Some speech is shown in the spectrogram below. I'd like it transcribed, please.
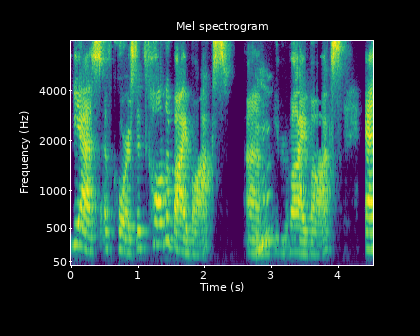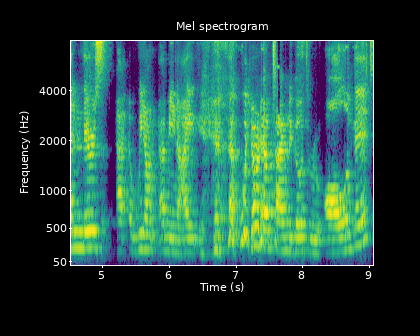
Yes of course. It's called a buy box um, mm-hmm. your buy box. And there's uh, we don't i mean i we don't have time to go through all of it.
